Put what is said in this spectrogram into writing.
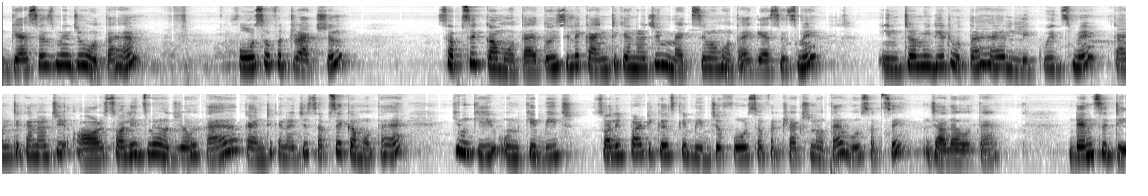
गैसेस में जो होता है, फोर्स ऑफ़ अट्रैक्शन सबसे कम होता है तो इसीलिए काइनेटिक एनर्जी मैक्सिमम होता है गैसेस में। इंटरमीडिएट होता है लिक्विड्स में, काइनेटिक एनर्जी और सॉलिड्स में जो होता है, काइनेटिक एनर्जी सबसे कम होता है, क्योंकि उनके बीच, सॉलिड पार्टिकल्स के बीच जो फोर्स ऑफ़ अट्रैक्शन होता है, वो सबसे ज़्यादा होता है। Density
